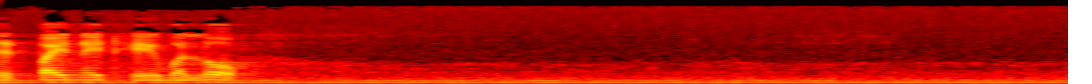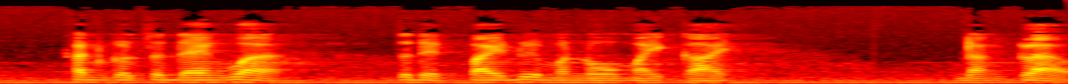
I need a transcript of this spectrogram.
ด็จไปในเทวโลก ท่านก็แสดงว่าเสด็จไปด้วยมโนมัยกาย ดังกล่าว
